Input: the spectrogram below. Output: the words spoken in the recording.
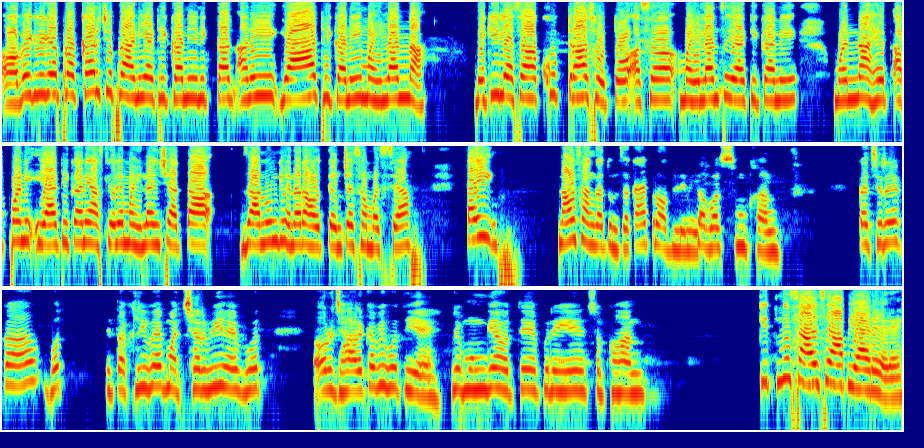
वेगवेगळ्या प्रकारचे प्राणी या ठिकाणी निघतात. आणि या ठिकाणी महिलांना देखील याचा खूप त्रास होतो. असं महिलांचं या ठिकाणी म्हणणं आहे. आपण या ठिकाणी असलेल्या महिलांशी आता जाणून घेणार आहोत त्यांच्या समस्या. ताई नाव सांगा तुमचं. काय प्रॉब्लेम तबस्सुम खान. कचरे का बहुत तकलीफ है मच्छर भी है बहुत और झाड़ का भी होती है। पूरे मूंगे होते हैं पूरे ये सब खान। कितने साल से आप यहाँ रह रहे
